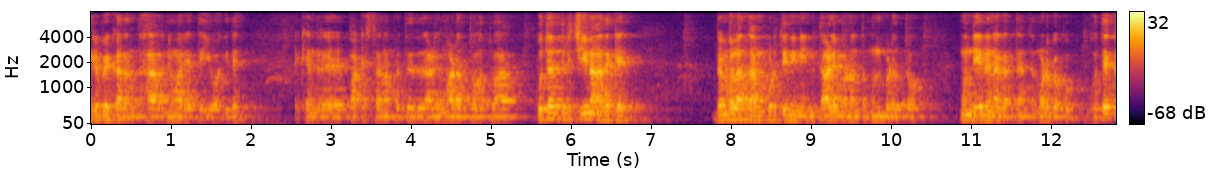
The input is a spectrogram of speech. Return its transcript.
ಇರಬೇಕಾದಂತಹ ಅನಿವಾರ್ಯತೆ ಇವಾಗಿದೆ. ಯಾಕೆಂದರೆ ಪಾಕಿಸ್ತಾನ ಪ್ರತಿನಿಧಿ ದಾಳಿ ಮಾಡುತ್ತೋ ಅಥವಾ ಕುತಂತ್ರಿ ಚೀನಾ ಅದಕ್ಕೆ ಬೆಂಬಲ ತಾನು ಕೊಡ್ತೀನಿ, ನೀನು ದಾಳಿ ಮಾಡೋವಂಥ ಮುಂದೆ ಬಿಡುತ್ತೋ ಮುಂದೆ ಏನೇನಾಗುತ್ತೆ ಅಂತ ನೋಡಬೇಕು. ಬಹುತೇಕ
